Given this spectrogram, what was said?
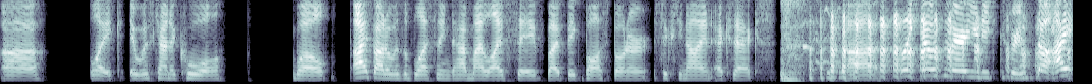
uh like it was kind of cool. Well, I thought it was a blessing to have my life saved by Big Boss Boner 69XX. uh, like that was a very unique experience. No, I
